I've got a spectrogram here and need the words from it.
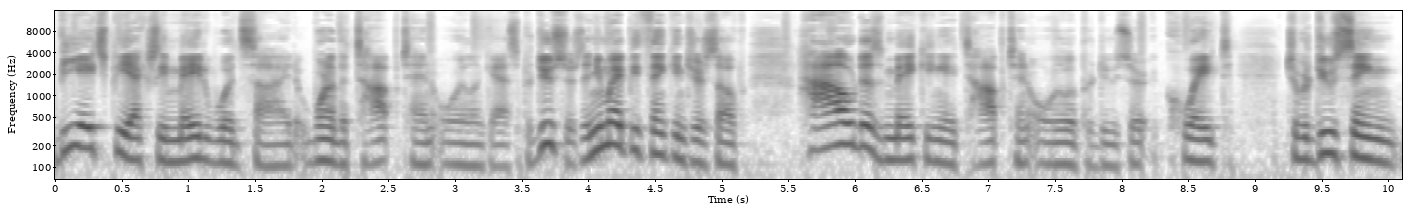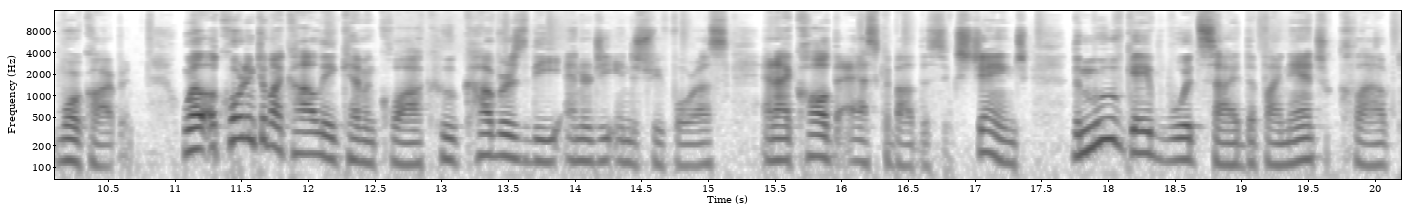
BHP actually made Woodside one of the top 10 oil and gas producers. And you might be thinking to yourself, how does making a top 10 oil producer equate to reducing more carbon? Well, according to my colleague Kevin Kwok, who covers the energy industry for us, and I called to ask about this exchange, the move gave Woodside the financial clout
